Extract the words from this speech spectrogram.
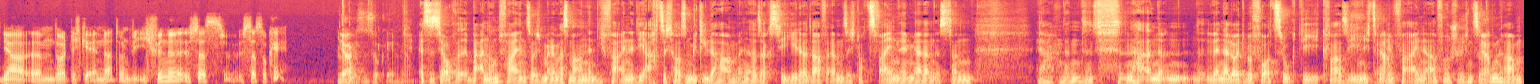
ja ähm, deutlich geändert und wie ich finde, ist das, ist das okay. Ja, es ist okay. Ja. Es ist ja auch bei anderen Vereinen so. Ich meine, was machen denn die Vereine, die 80.000 Mitglieder haben? Wenn du da sagst, hier jeder darf ähm, sich noch zwei nehmen, ja, dann ist dann ja, dann werden da Leute bevorzugt, die quasi nichts ja. mit dem Verein in Anführungsstrichen zu ja. tun haben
